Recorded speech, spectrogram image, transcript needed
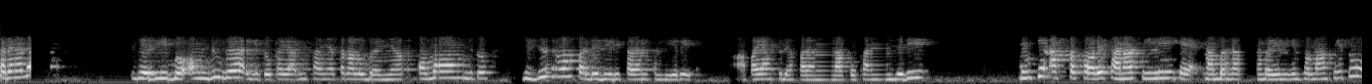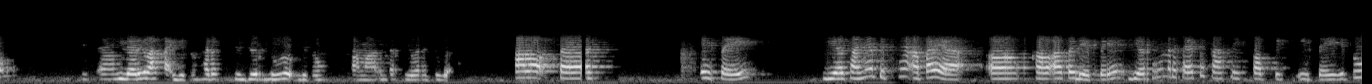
kadang-kadang jadi bohong juga gitu. Kayak misalnya terlalu banyak omong gitu. Jujurlah pada diri kalian sendiri apa yang sudah kalian lakukan. Jadi mungkin aksesoris sana sini kayak nambah nambahin informasi itu eh, hindarilah kayak gitu. Harus jujur dulu gitu sama interviewer juga. Kalau tes essay biasanya tipsnya apa ya? Uh, kalau LPDP biasanya mereka itu kasih topik essay itu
